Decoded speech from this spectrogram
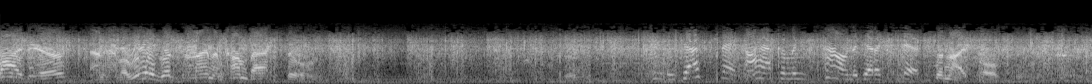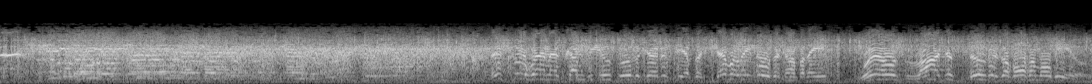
Goodbye, dear, and have a real good time and come back soon. Peter, just think, I have to leave town to get a kiss. Good night, folks. This program has come to you through the courtesy of the Chevrolet Motor Company, world's largest builders of automobiles.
